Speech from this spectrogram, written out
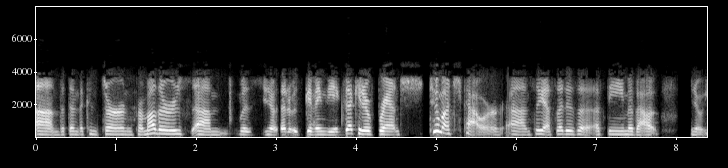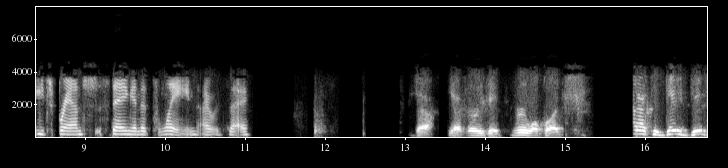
Um, but then the concern from others um, was, you know, that it was giving the executive branch too much power. Um, so yes, that is a, a theme about, you know, each branch staying in its lane. I would say. Yeah, yeah, very good, very well put fact that they did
